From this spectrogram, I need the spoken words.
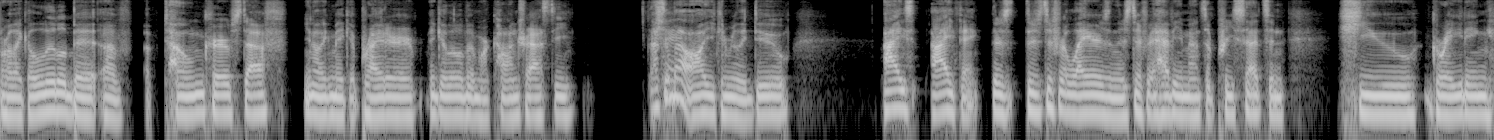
or like a little bit of, of tone curve stuff, you know, like make it brighter, make it a little bit more contrasty. That's Sure. about all you can really do. I I think there's there's different layers and there's different heavy amounts of presets and hue grading,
